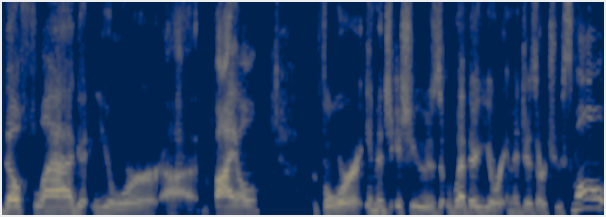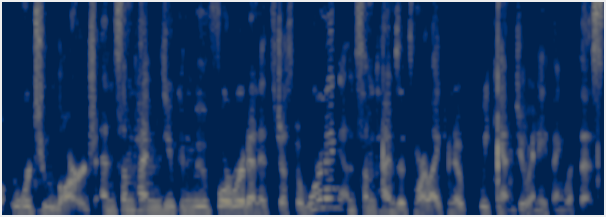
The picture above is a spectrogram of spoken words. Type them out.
they'll flag your uh, file for image issues, whether your images are too small or too large. And sometimes you can move forward and it's just a warning, and sometimes it's more like, nope, we can't do anything with this.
